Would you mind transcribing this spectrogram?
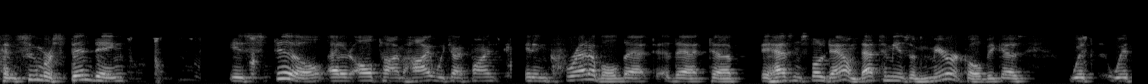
consumer spending is still at an all-time high, which I find it incredible that that uh, it hasn't slowed down. That to me is a miracle because with with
